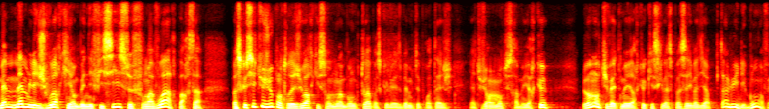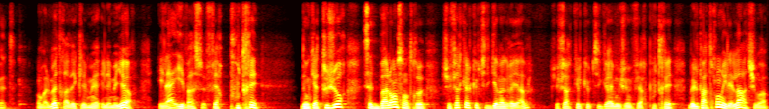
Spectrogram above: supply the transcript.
même, les joueurs qui en bénéficient se font avoir par ça. Parce que si tu joues contre des joueurs qui sont moins bons que toi parce que le SBM te protège, il y a toujours un moment où tu seras meilleur qu'eux. Le moment où tu vas être meilleur qu'eux, qu'est-ce qui va se passer? Il va dire Putain, lui, il est bon en fait. On va le mettre avec les, me- les meilleurs. Et là, il va se faire poutrer. Donc, il y a toujours cette balance entre je vais faire quelques petites gammes agréables, je vais faire quelques petites games où je vais me faire poutrer, mais le patron, il est là, tu vois.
